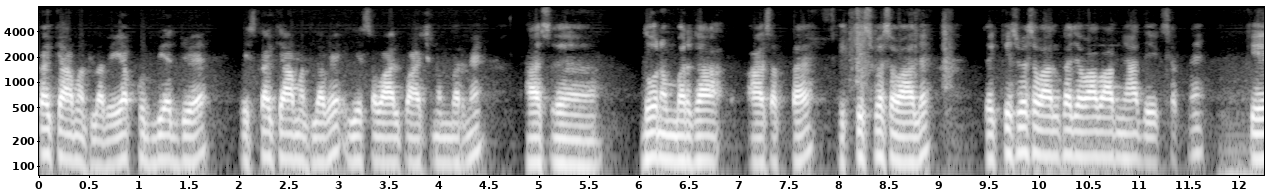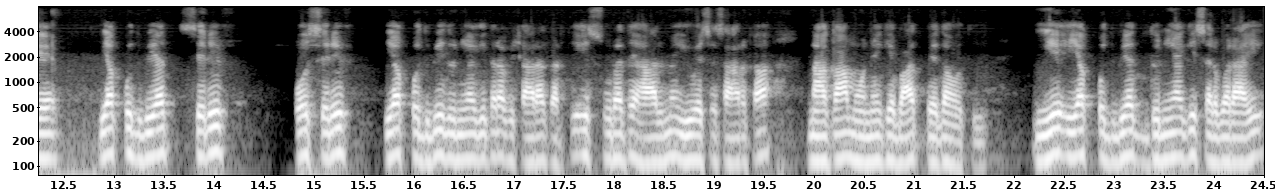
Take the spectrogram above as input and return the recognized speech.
का क्या मतलब है? यक खुदबियत जो है, इसका क्या मतलब है? ये सवाल पाँच नंबर में आ दो नंबर का आ सकता है। इक्कीसवा सवाल है। तो इक्कीसवें सवाल का जवाब आप यहाँ देख सकते हैं कि यह खुदबियत सिर्फ़ और सिर्फ़ यह खुद भी दुनिया की तरफ़ इशारा करती है। इस सूरत हाल में यूएसएसआर का नाकाम होने के बाद पैदा होती है। ये यक कुतबियत दुनिया की सरबराही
